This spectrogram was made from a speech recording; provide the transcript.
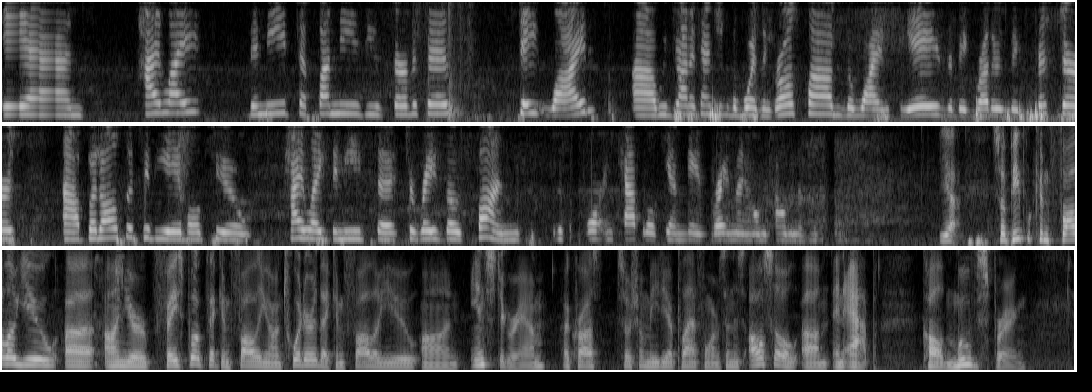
and highlight the need to fund these youth services statewide. Uh, we've drawn attention to the Boys and Girls Clubs, the YMCA's, the Big Brothers, Big Sisters, uh, but also to be able to highlight the need to, to raise those funds for this important capital campaign right in my hometown. Of Yeah. So people can follow you uh, on your Facebook. They can follow you on Twitter. They can follow you on Instagram across social media platforms. And there's also um, an app called MoveSpring.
